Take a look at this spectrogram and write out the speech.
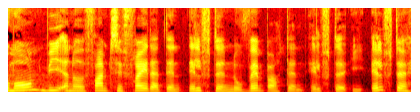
Godmorgen. Vi er nået frem til fredag den 11. november, den 11. i 11.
